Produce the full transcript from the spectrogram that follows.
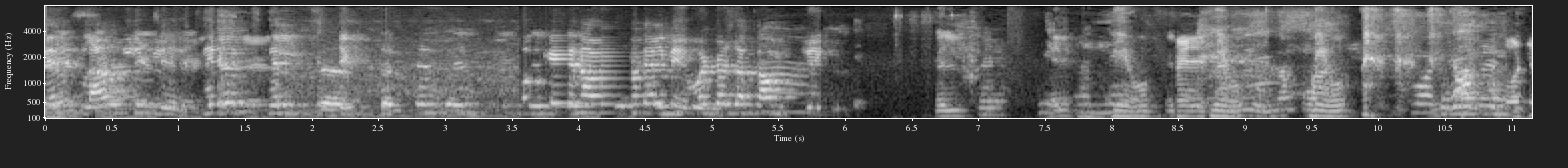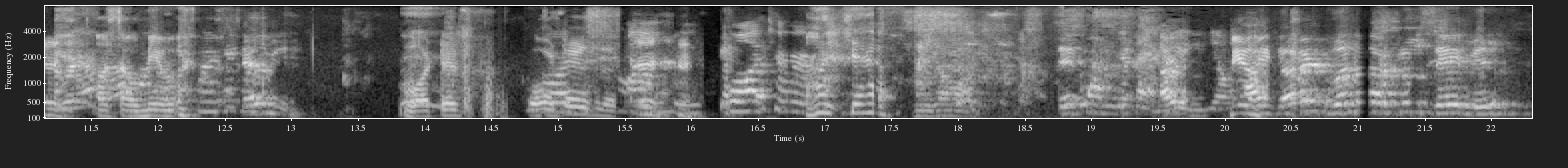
silk, loudly please. Silk, silk, silk. Okay, now tell me, what does the cow drink? Milk. Milk, milk, milk. Water. Also milk. Tell me. Water. Water, sir. Water. Oh yeah. I, I heard one or two say milk.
